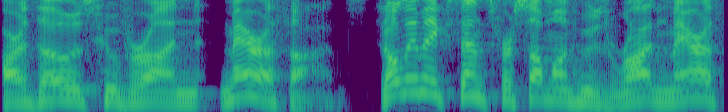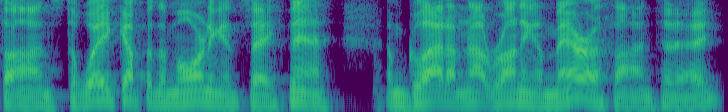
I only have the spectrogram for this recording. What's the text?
are those who've run marathons. It only makes sense for someone who's run marathons to wake up in the morning and say, Man, I'm glad I'm not running a marathon today.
